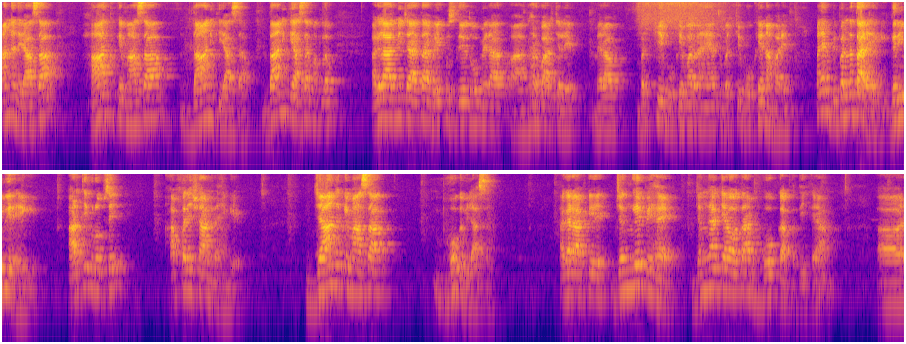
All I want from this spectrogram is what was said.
अन्न निराशा। हाथ के मासा दान की आशा। दान की आशा मतलब अगला आदमी चाहता है भाई कुछ दे दो मेरा घर बार चले मेरा बच्चे भूखे मर रहे हैं तो बच्चे भूखे ना मरे। मैंने विपन्नता रहेगी, गरीबी रहेगी। आर्थिक रूप से आप परेशान रहेंगे। जांग के मासा भोग विलासा। अगर आपके जंगे पे है जंगा क्या होता है? भोग का प्रतीक है और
